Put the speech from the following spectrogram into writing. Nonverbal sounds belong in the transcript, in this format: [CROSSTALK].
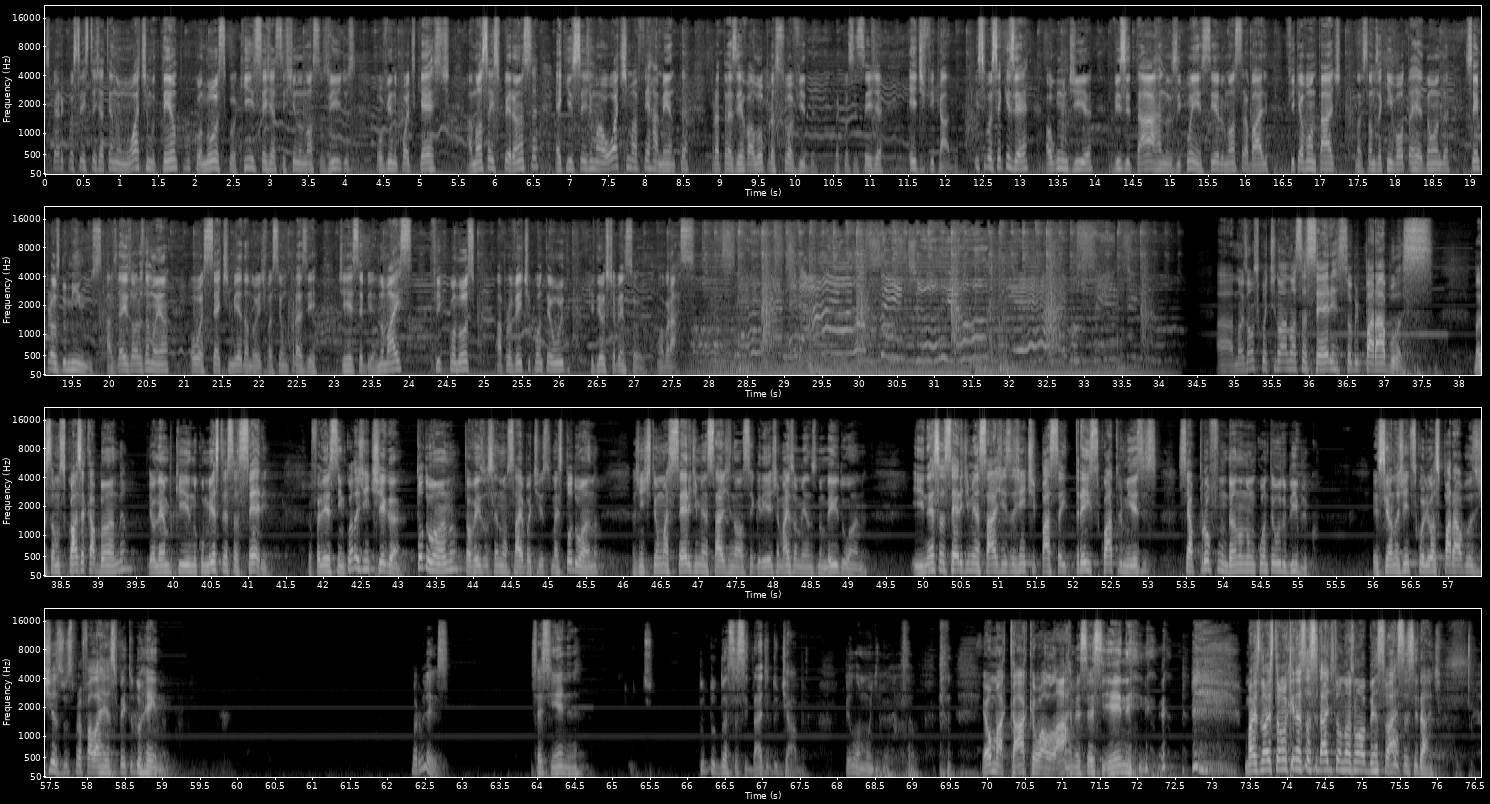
Espero que você esteja tendo um ótimo tempo conosco aqui, seja assistindo nossos vídeos, ouvindo podcast. A nossa esperança é que isso seja uma ótima ferramenta para trazer valor para a sua vida, para que você seja edificado. E se você quiser algum dia visitar-nos e conhecer o nosso trabalho, fique à vontade. Nós estamos aqui em Volta Redonda, sempre aos domingos, às 10 horas da manhã ou às 7 e meia da noite. Vai ser um prazer te receber. No mais, fique conosco, aproveite o conteúdo, que Deus te abençoe. Um abraço. Nós vamos continuar a nossa série sobre parábolas. Nós estamos quase acabando. Eu lembro que no começo dessa série, eu falei assim: quando a gente chega todo ano, talvez você não saiba disso, mas todo ano, a gente tem uma série de mensagens na nossa igreja, mais ou menos no meio do ano. E nessa série de mensagens, a gente passa aí três, quatro meses se aprofundando num conteúdo bíblico. Esse ano a gente escolheu as parábolas de Jesus para falar a respeito do reino. Barulho é esse? CSN, né? Tudo dessa cidade é do diabo. Pelo amor de Deus. [LAUGHS] É o macaco, é o alarme, é CSN. [LAUGHS] Mas nós estamos aqui nessa cidade, então nós vamos abençoar essa cidade.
